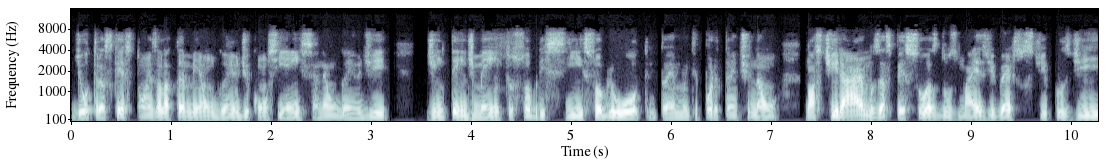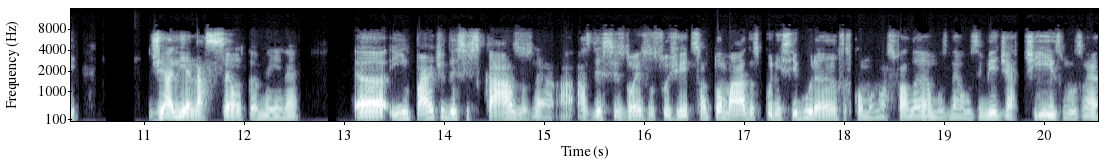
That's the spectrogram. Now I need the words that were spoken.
de outras questões, ela também é um ganho de consciência, né? Um ganho de, de entendimento sobre si e sobre o outro. Então é muito importante não nós tirarmos as pessoas dos mais diversos tipos de, de alienação também, né? Uh, e em parte desses casos, né, as decisões dos sujeitos são tomadas por inseguranças, como nós falamos, né, os imediatismos, né,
